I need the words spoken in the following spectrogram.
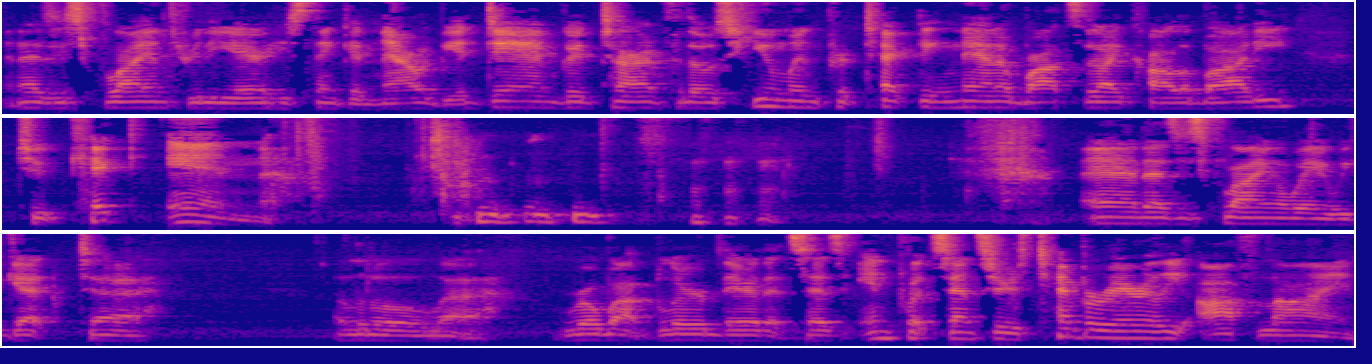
And as he's flying through the air, he's thinking, now would be a damn good time for those human protecting nanobots that I call a body to kick in. and as he's flying away, we get uh, a little uh, robot blurb there that says input sensors temporarily offline.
